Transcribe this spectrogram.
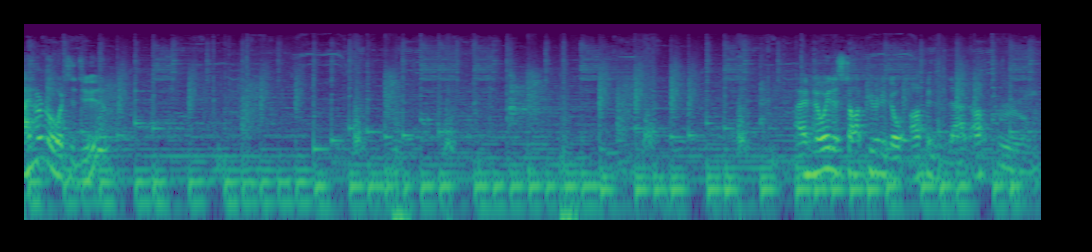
I don't know what to do. I have no way to stop here to go up into that up room.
